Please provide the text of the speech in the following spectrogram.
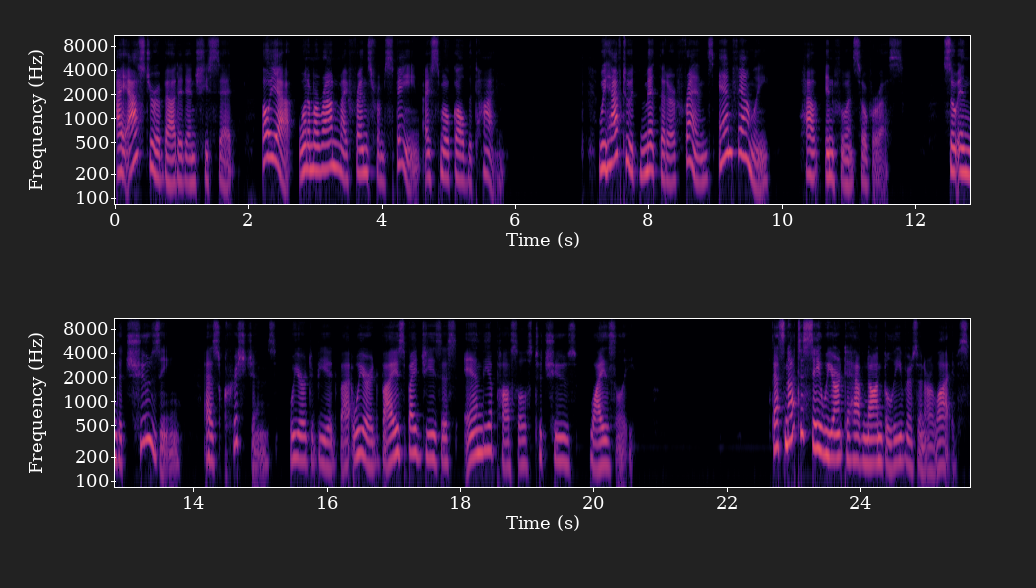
I asked her about it, and she said, Oh, yeah, when I'm around my friends from Spain, I smoke all the time. We have to admit that our friends and family have influence over us. So, in the choosing, as Christians, we are to be advi- we are advised by Jesus and the apostles to choose wisely. That's not to say we aren't to have non-believers in our lives.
